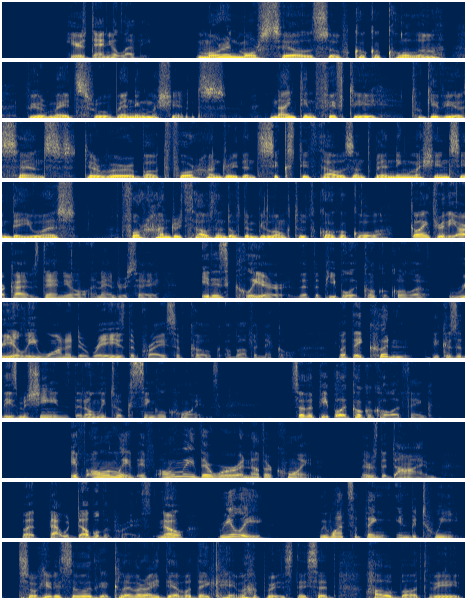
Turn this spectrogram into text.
Here's Daniel Levy. More and more sales of Coca Cola were made through vending machines. In 1950, to give you a sense, there were about 460,000 vending machines in the US. 400,000 of them belonged to Coca Cola. Going through the archives, Daniel and Andrew say, it is clear that the people at Coca Cola really wanted to raise the price of Coke above a nickel, but they couldn't because of these machines that only took single coins. So the people at Coca Cola think, if only, if only there were another coin. There's the dime, but that would double the price. No, really, we want something in between. So here is a clever idea. What they came up with, they said, "How about we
